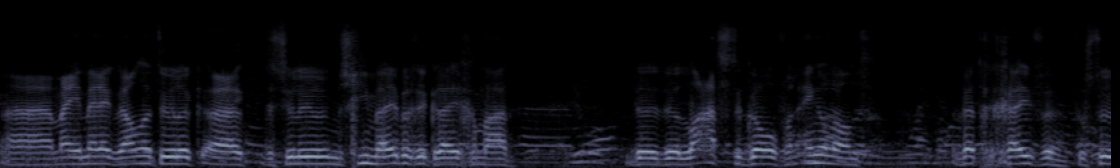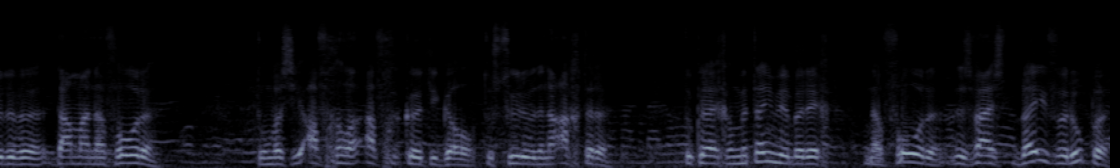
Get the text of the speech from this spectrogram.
Uh, maar je merkt wel natuurlijk, uh, dat zullen jullie misschien mee hebben gekregen, maar de, de laatste goal van Engeland werd gegeven. Toen stuurden we dan maar naar voren. Toen was hij afge afgekeurd, die goal. Toen stuurden we er naar achteren. Toen kregen we meteen weer bericht naar voren. Dus wij bleven roepen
